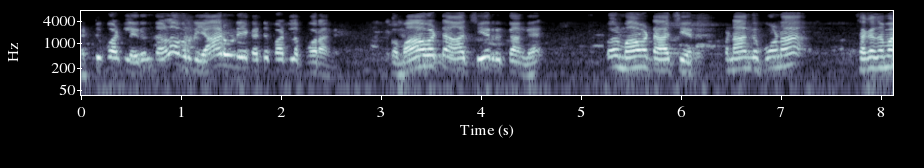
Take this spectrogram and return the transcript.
கட்டுப்பாட்டுல இருந்தாலும் அவருடைய யாருடைய கட்டுப்பாட்டுல போறாங்க? இப்ப மாவட்ட ஆட்சியர் இருக்காங்க. ஒரு மாவட்ட ஆட்சியர். இப்ப நாங்க போனா சகஜமா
